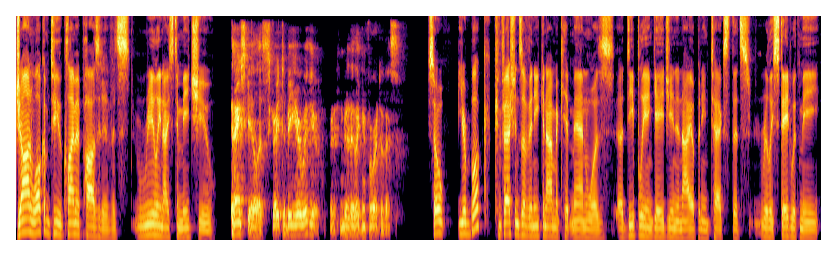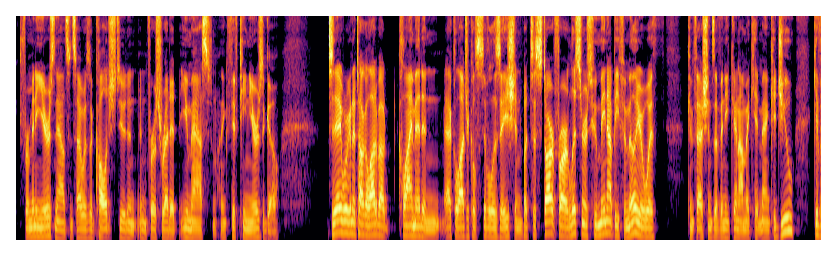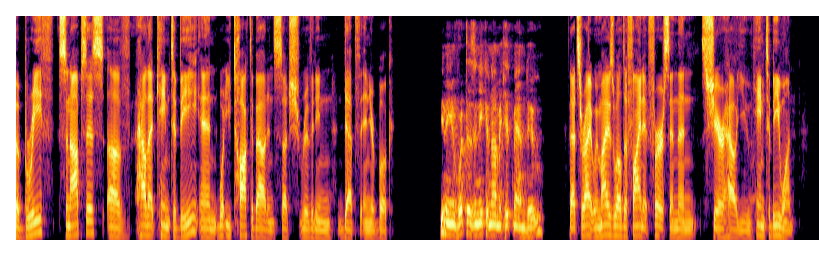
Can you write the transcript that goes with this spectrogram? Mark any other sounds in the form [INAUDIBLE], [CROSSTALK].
John, welcome to Climate Positive. It's really nice to meet you. Thanks, Gil. It's great to be here with you. I'm really looking forward to this. So, your book, Confessions of an Economic Hitman, was a deeply engaging and eye opening text that's really stayed with me for many years now since I was a college student and first read it at UMass, I think 15 years ago. Today, we're going to talk a lot about climate and ecological civilization. But to start, for our listeners who may not be familiar with Confessions of an Economic Hitman, could you give a brief synopsis of how that came to be and what you talked about in such riveting depth in your book? You mean, what does an economic hitman do? That's right. We might as well define it first and then share how you came to be one.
